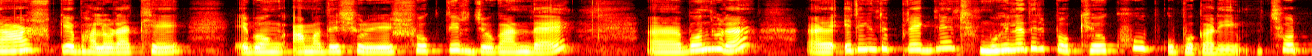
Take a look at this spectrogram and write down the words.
নার্ভকে ভালো রাখে এবং আমাদের শরীরে শক্তির যোগান দেয়। বন্ধুরা এটি কিন্তু প্রেগনেন্ট মহিলাদের পক্ষেও খুব উপকারী। ছোট্ট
